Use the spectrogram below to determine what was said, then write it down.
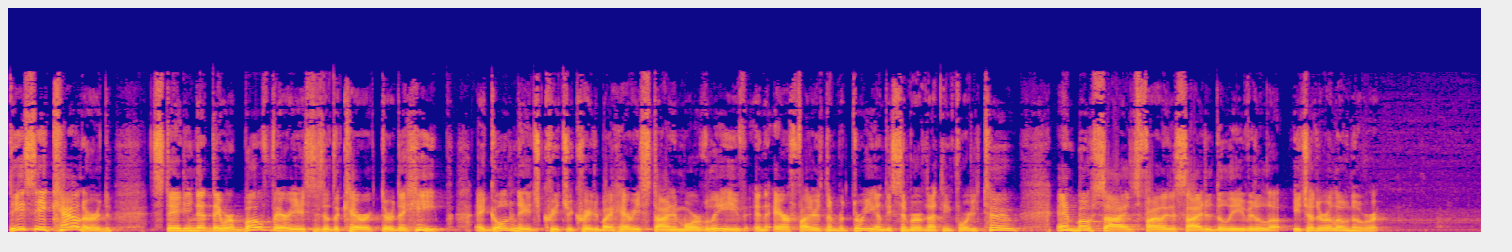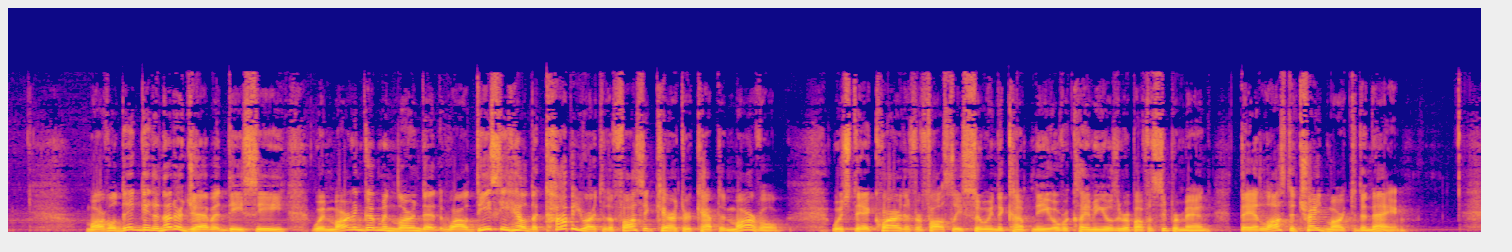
DC countered, stating that they were both variations of the character The Heap, a Golden Age creature created by Harry Stein and Mort Leav in Air Fighters number 3 in December of 1942, and both sides finally decided to leave each other alone over it. Marvel did get another jab at DC when Martin Goodman learned that while DC held the copyright to the Fawcett character Captain Marvel, which they acquired after falsely suing the company over claiming it was a ripoff of Superman, they had lost the trademark to the name.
